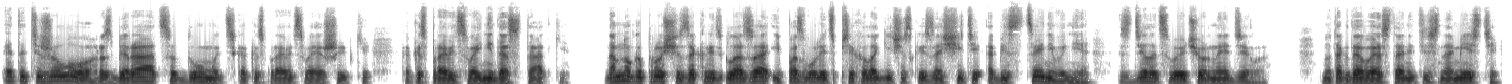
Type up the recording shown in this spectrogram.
Это тяжело — разбираться, думать, как исправить свои ошибки, как исправить свои недостатки. Намного проще закрыть глаза и позволить психологической защите обесценивания сделать свое черное дело. Но тогда вы останетесь на месте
